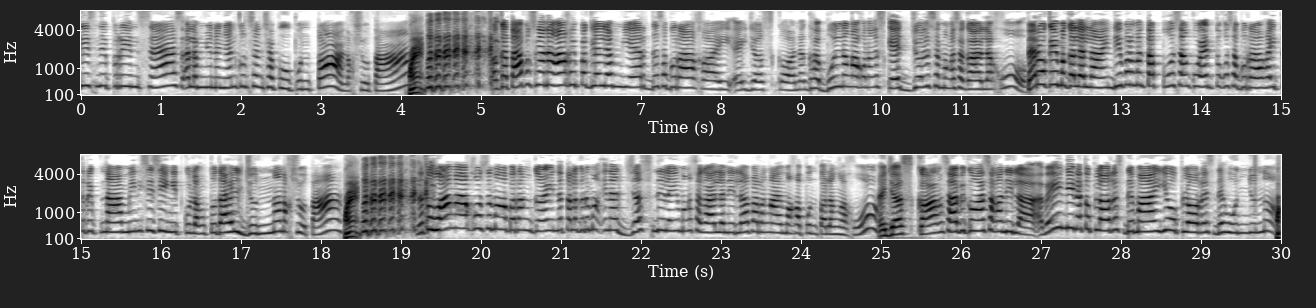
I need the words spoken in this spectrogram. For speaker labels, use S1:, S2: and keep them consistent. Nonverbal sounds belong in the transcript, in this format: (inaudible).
S1: Disney princess. Alam nyo na yan kung saan siya pupunta. Nakshuta? (laughs) Pagkatapos nga ng aking paglalamyerda sa Boracay, ay Diyos ko, naghabol na nga ako ng schedule sa mga sagala ko. Pero okay mag-alala, hindi pa naman tapos ang kwento ko sa Boracay trip namin. Isisingit ko lang to dahil June na nakshuta. (laughs) Natuwa nga ako sa mga barangay na talaga namang in-adjust nila yung mga sagala nila para nga makapunta lang ako. Ay, Diyos kang, sabi ko nga sa kanila, abe, hindi na to Flores de Mayo, Flores de Junio na.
